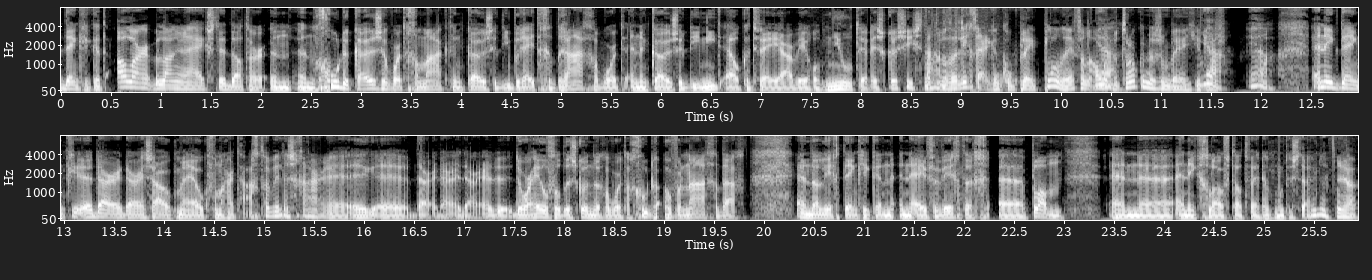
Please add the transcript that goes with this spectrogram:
denk ik het allerbelangrijkste... dat er een, een goede keuze wordt gemaakt. Een keuze die breed gedragen wordt. En een keuze die niet elke twee jaar weer opnieuw ter discussie staat. Want, want er ligt eigenlijk een compleet plan hè, van alle Ja. betrokkenen zo'n beetje. Dus. Ja, ja. En ik denk, eh, daar, daar zou ik mij ook van harte achter willen scharen. Eh, daar, daar, daar, door heel veel deskundigen wordt er goed over nagedacht. En daar ligt denk ik een, een evenwichtig eh, plan. En, en ik geloof dat wij dat moeten steunen. Ja.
